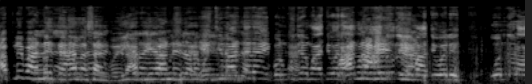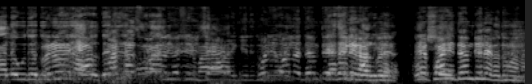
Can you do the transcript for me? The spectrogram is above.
आपली भांडण आहेत का त्याला सांग पहिले आपली भांडण आहेत का? याची भांडण नाही पण उद्या मातीवाले आम्हाला माहिती होतं हे मातीवाले कोण जर आले उद्या तुम्ही आलो, विषयी मारामारी केली दम दिले का तुम्हाला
